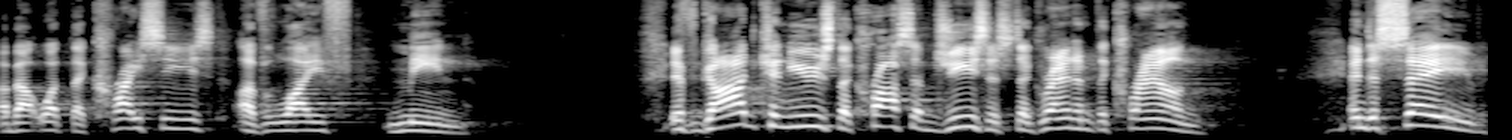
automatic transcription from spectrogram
about what the crises of life mean. If God can use the cross of Jesus to grant him the crown and to save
